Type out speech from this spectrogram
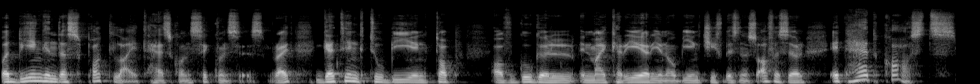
but being in the spotlight has consequences, right? Getting to being top of Google in my career, you know, being chief business officer, it had costs.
